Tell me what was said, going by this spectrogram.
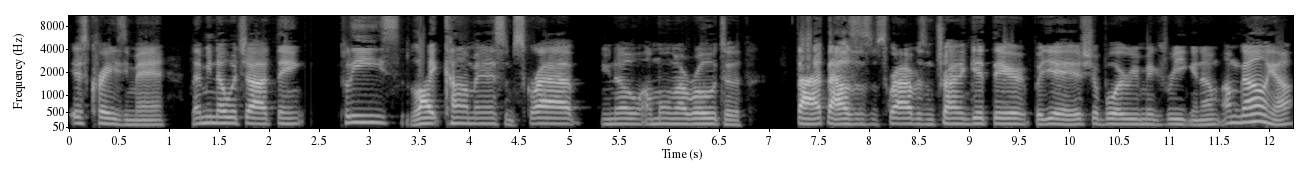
it's crazy, man. Let me know what y'all think. Please like, comment, and subscribe. You know, I'm on my road to 5,000 subscribers. I'm trying to get there. But yeah, it's your boy Remix Reek, and I'm, I'm gone, y'all.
